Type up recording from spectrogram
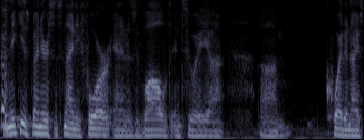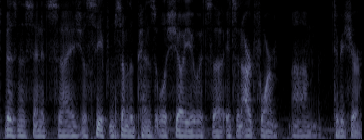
Namiki's been here since '94, and it has evolved into a uh, um, quite a nice business. And it's uh, as you'll see from some of the pens that we'll show you, it's uh, it's an art form um, to be sure.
